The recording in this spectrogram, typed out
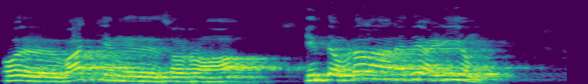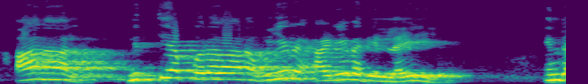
ஒரு வாக்கியம் சொல்றோம். இந்த உடலானது அழியும். ஆனால் நித்திய பொருளான உயிர் அழிவதில்லை. இந்த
